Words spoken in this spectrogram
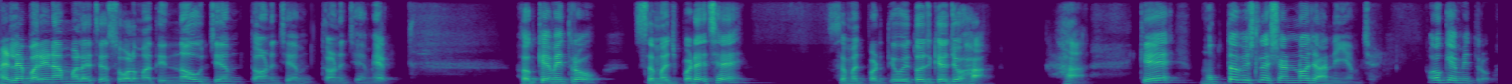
એટલે પરિણામ મળે છે સોળમાંથી નવ જેમ, ત્રણ જેમ ત્રણ જેમ. એક. ઓકે મિત્રો. સમજ પડે છે? સમજ પડતી હોય તો જ કહેજો હા. હા. કે મુક્ત વિશ્લેષણનો જ આ નિયમ છે. ઓકે મિત્રો.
